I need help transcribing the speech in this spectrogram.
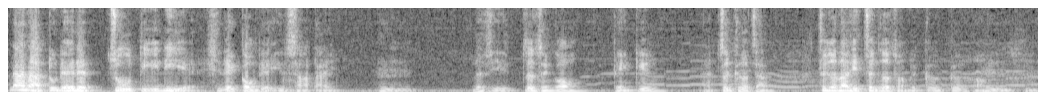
那那拄着迄个朱棣李诶，是咧讲着因三代。嗯。那是郑成功、田京啊，郑克章，郑克章是郑克传的哥哥哈。嗯嗯。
